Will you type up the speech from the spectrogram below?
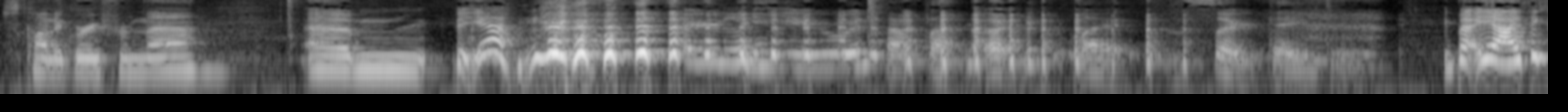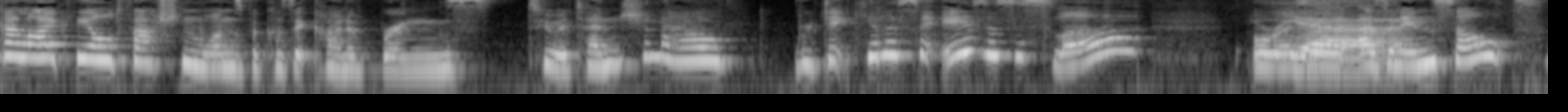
just kind of grew from there. Um, but yeah. Only you would have that kind of, like, so Katy. but yeah, I think I like the old fashioned ones because it kind of brings to attention how ridiculous it is as a slur or as, Yeah. a, as an insult.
